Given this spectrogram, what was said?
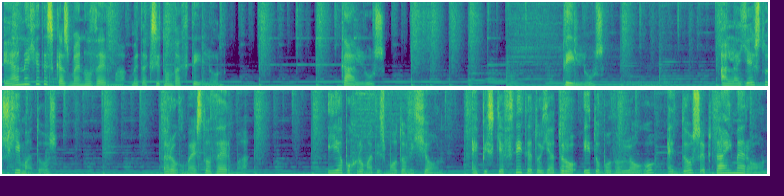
Εάν έχετε σκασμένο δέρμα μεταξύ των δαχτύλων, κάλους, τύλους, αλλαγές του σχήματος, ρογμές στο δέρμα ή αποχρωματισμό των ηχιών, επισκεφθείτε το γιατρό ή τον ποδολόγο εντός 7 ημερών.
